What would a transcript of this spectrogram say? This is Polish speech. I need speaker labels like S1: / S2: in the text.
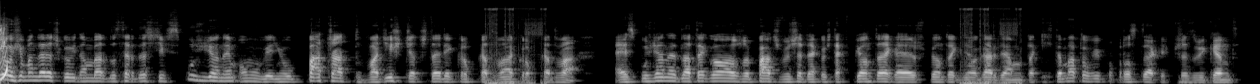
S1: Miło się bandereczko, witam bardzo serdecznie w spóźnionym omówieniu patcha 24.2.2. E, Spóźnione dlatego, że patch wyszedł jakoś tak w piątek, a ja już w piątek nie ogarniam takich tematów i po prostu jakoś przez weekend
